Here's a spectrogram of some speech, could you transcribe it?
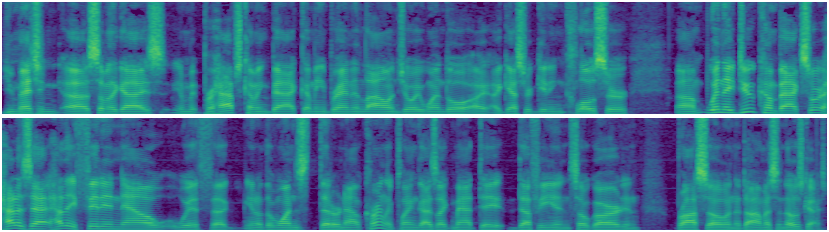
You mentioned uh, some of the guys you know, perhaps coming back. I mean, Brandon Lowe and Joey Wendle, I, I guess, are getting closer. Um, when they do come back, sort of, how does that how they fit in now with uh, you know the ones that are now currently playing guys like Matt Duffy and Sogard and Brosseau and Adames and those guys?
